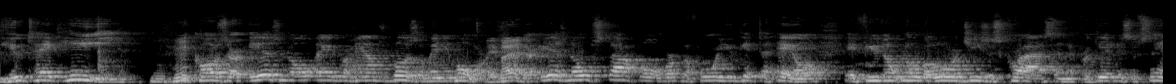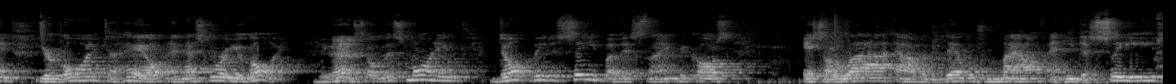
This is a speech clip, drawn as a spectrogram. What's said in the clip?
you take heed mm-hmm. because there is no Abraham's bosom anymore. Amen. There is no stopover before you get to hell. If you don't know the Lord Jesus Christ and the forgiveness of sin, you're going to hell, and that's where you're going. Amen. So this morning, don't be deceived by this thing because it's a lie out of the devil's mouth, and he deceives.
